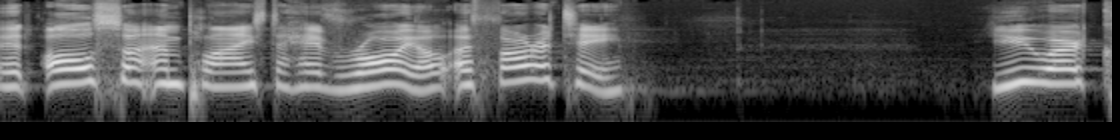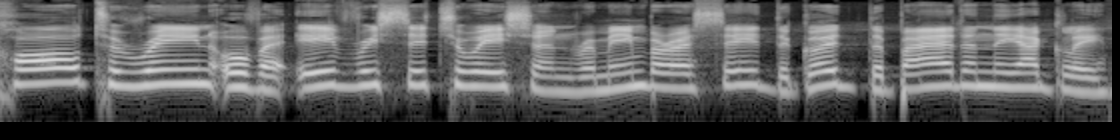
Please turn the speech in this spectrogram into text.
It also implies to have royal authority. You are called to reign over every situation. Remember, I said the good, the bad, and the ugly.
